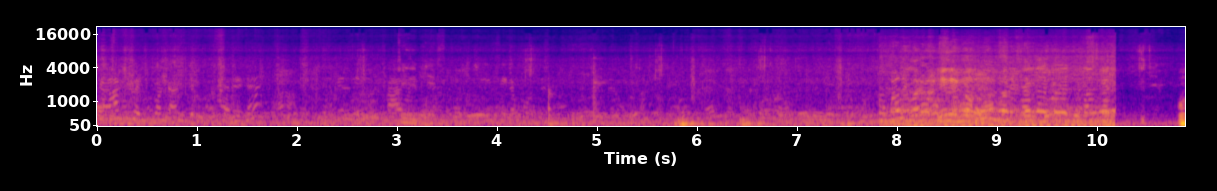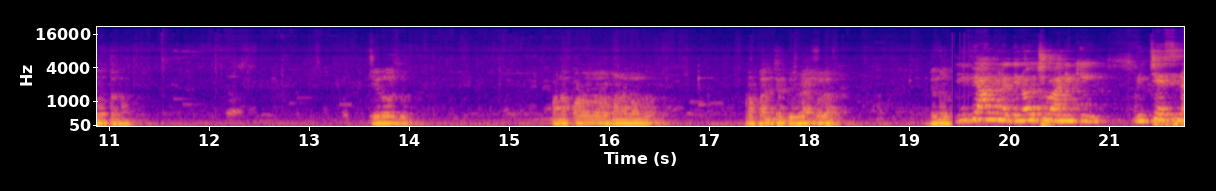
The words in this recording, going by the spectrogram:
చార్జ్ పెట్టుకోండి అందరూ సరేనా బాగా చేసుకోండి ఈజీగా పోతుంది కోరుతున్నాం ఈరోజు మన కొడవలూరు మండలంలో ప్రపంచ దివ్యాంగుల దివ్యాంగుల దినోత్సవానికి విచ్చేసిన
